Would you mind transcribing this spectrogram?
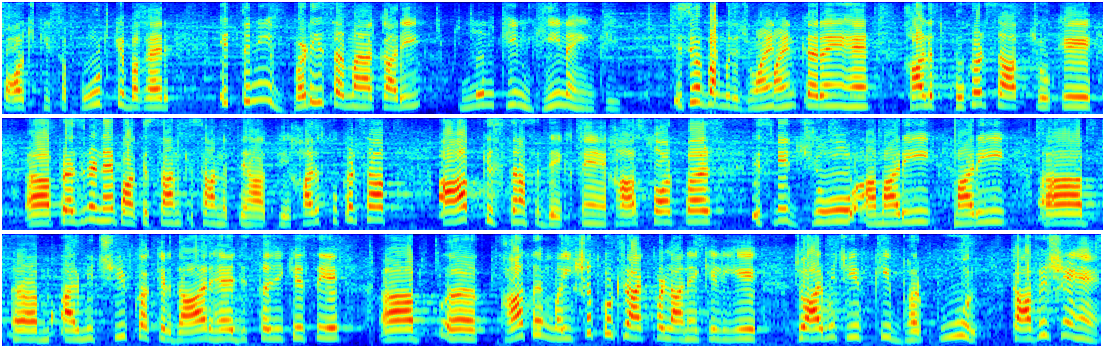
फौज की सपोर्ट के बगैर इतनी बड़ी सरमाकारी मुमकिन ही नहीं थी। इसी वक्त मुझे ज्वाइन कर रहे हैं खालिद खोकर साहब, जो कि प्रेसिडेंट हैं पाकिस्तान किसान इतिहाद के। खालिद खोकर साहब, आप किस तरह से देखते हैं? ख़ास तौर पर इसमें जो हमारी हमारी आर्मी चीफ का किरदार है, जिस तरीके से ख़ास मीशत को ट्रैक पर लाने के लिए जो आर्मी चीफ की भरपूर काविशें हैं,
